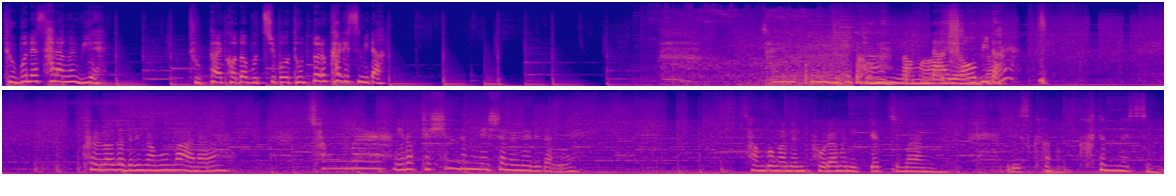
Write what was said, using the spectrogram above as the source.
두 분의 사랑을 위해 두 팔 걷어붙이고 돕도록 하겠습니다. 검은 너무 나의 어려운가? 업이다. 클로저들이 너무 많아. 정말 이렇게 힘든 미션을 내리다니. 성공하면 보람은 있겠지만 리스크가 너무 크단 말씀이야.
